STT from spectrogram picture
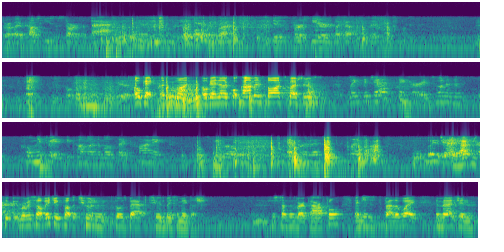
the Rabbi Rakowski used to start at the back, and under the organ run. He did it the first year, and Rakowski said, he was totally. Okay, let's move on. Okay, another qu- comments, thoughts, questions? Like the jazz singer, it's one of the, Kol Nidre has become one of the most iconic ever, that's just like, the jazz It happens to, singer. Rabbi Salvation thought the tune goes back to the Beis Hamikdash. Just something very powerful. And just, by the way, imagine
